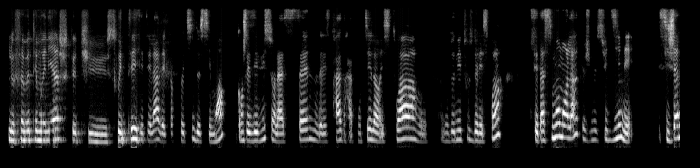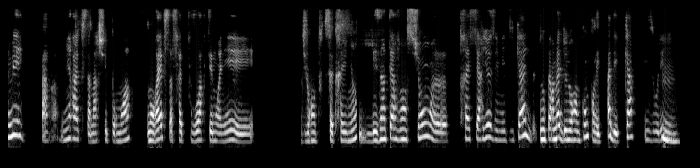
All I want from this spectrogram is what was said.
Le fameux témoignage que tu souhaitais. Ils étaient là avec leur petit de six mois. Quand je les ai vus sur la scène de l'estrade raconter leur histoire, euh, nous donner tous de l'espoir, c'est à ce moment-là que je me suis dit, mais si jamais par miracle ça marchait pour moi, mon rêve, ça serait de pouvoir témoigner et durant toute cette réunion. Les interventions euh, très sérieuses et médicales nous permettent de nous rendre compte qu'on n'est pas des cas isolés. Hmm.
